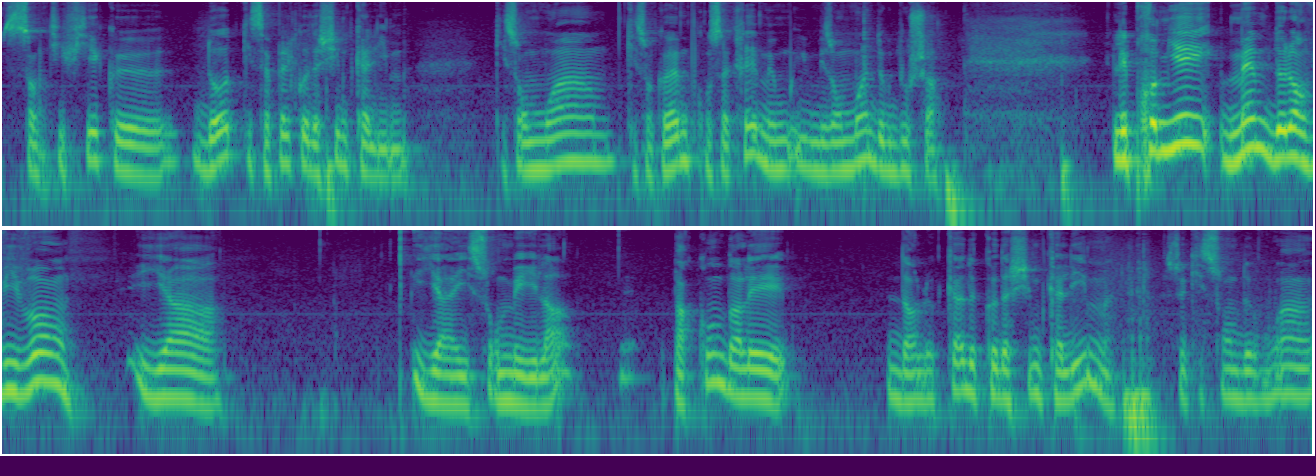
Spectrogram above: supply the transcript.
sanctifiés que d'autres qui s'appellent kodashim kalim, qui sont moins, qui sont quand même consacrés, mais ils ont moins de gdusha. Les premiers, même de leur vivant, il y a, il y a Issour Meila. Par contre, dans les, dans le cas de Kodashim Kalim, ceux qui sont de moins,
